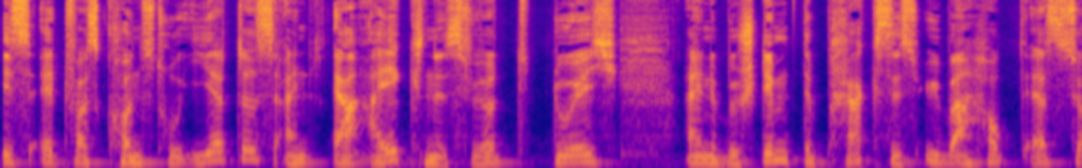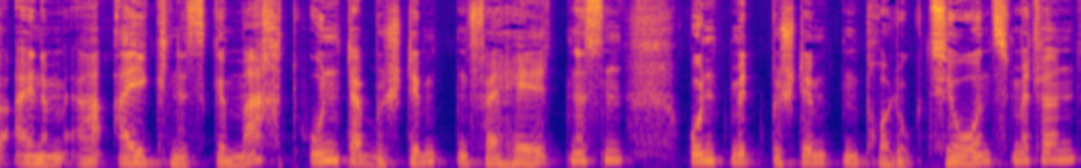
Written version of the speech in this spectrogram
ist etwas Konstruiertes, ein Ereignis wird durch eine bestimmte Praxis überhaupt erst zu einem Ereignis gemacht unter bestimmten Verhältnissen und mit bestimmten Produktionsmitteln.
